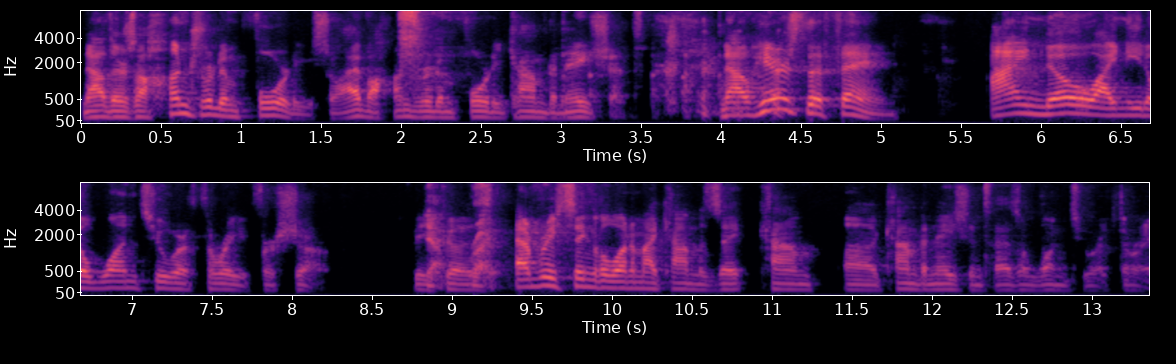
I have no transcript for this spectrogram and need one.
Now there's 140. So I have 140 combinations. now, here's the thing I know I need a one, two, or three for sure because yeah, right. every single one of my com- com- uh, combinations has a one, two, or three.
